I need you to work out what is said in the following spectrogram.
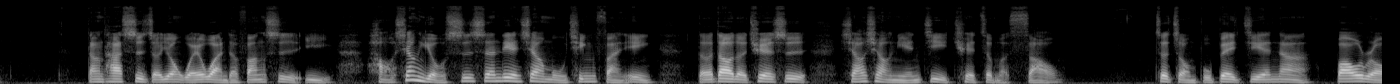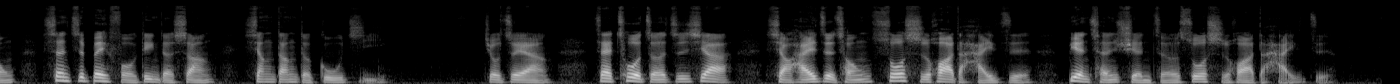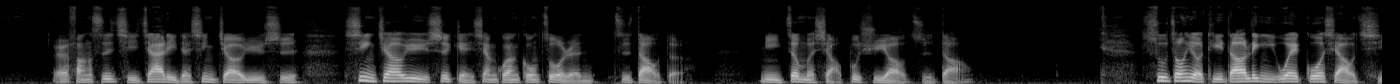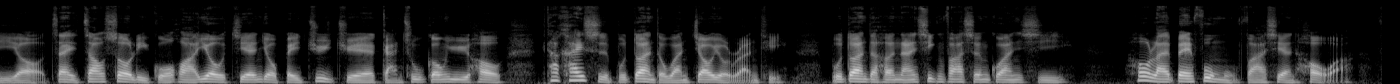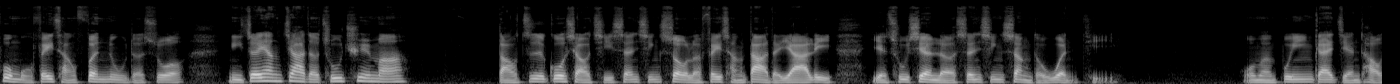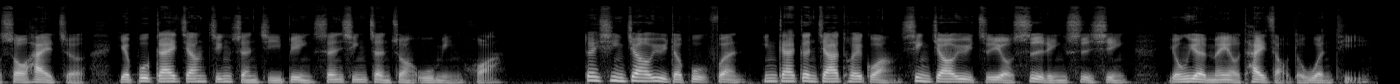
当她试着用委婉的方式以好像有师生恋向母亲反映，得到的却是小小年纪却这么骚。这种不被接纳、包容，甚至被否定的伤，相当的孤寂。就这样，在挫折之下，小孩子从说实话的孩子变成选择说实话的孩子。而房思琪家里的性教育是。性教育是给相关工作人知道的，你这么小不需要知道。书中有提到另一位郭小琪哦，在遭受李国华诱奸又被拒绝赶出公寓后，他开始不断的玩交友软体，不断的和男性发生关系。后来被父母发现后啊，父母非常愤怒的说：“你这样嫁得出去吗？”导致郭小琪身心受了非常大的压力，也出现了身心上的问题。我们不应该检讨受害者，也不该将精神疾病、身心症状污名化。对性教育的部分，应该更加推广性教育只有适龄适性，永远没有太早的问题，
